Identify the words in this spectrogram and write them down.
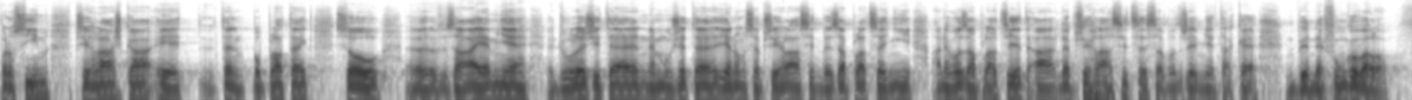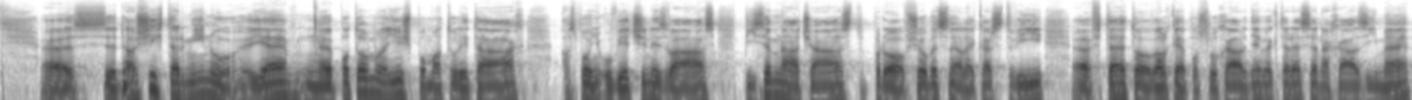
Prosím, přihláška i ten poplatek jsou e, vzájemně důležité, nemůžete jenom se přihlásit bez zaplacení, anebo zaplatit a nepřihlásit se samozřejmě také by nefungovalo. E, z dalších termínů je potom již po maturitách aspoň u většiny z vás, písemná část pro všeobecné lékařství eh, v této velké posluchárně, ve které se nacházíme,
